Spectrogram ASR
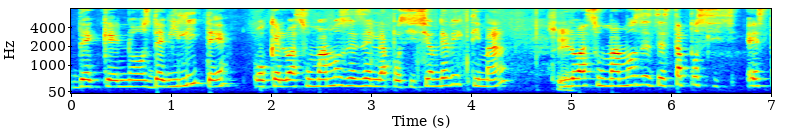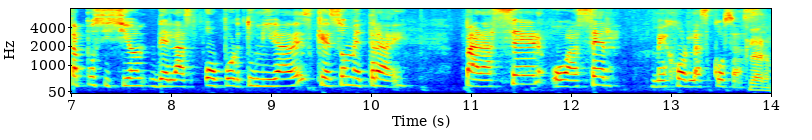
de que nos debilite o que lo asumamos desde la posición de víctima, lo asumamos desde esta, esta posición de las oportunidades que eso me trae para hacer o hacer mejor las cosas. Claro.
